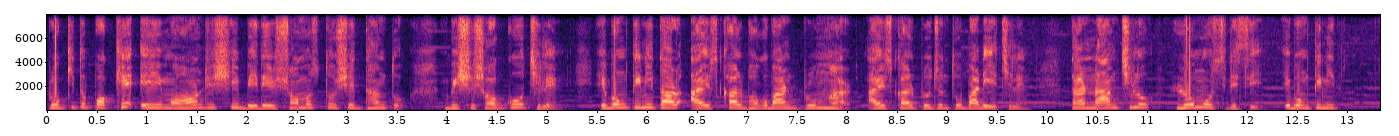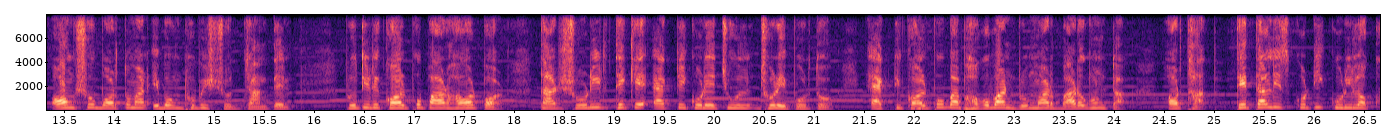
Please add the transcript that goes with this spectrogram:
প্রকৃতপক্ষে এই মহান ঋষি বেদের সমস্ত সিদ্ধান্ত বিশেষজ্ঞ ছিলেন এবং তিনি তার আয়ুষ্কাল ভগবান ব্রহ্মার আয়ুষ্কাল পর্যন্ত বাড়িয়েছিলেন। তার নাম ছিল লোমস ঋষি এবং তিনি অংশ বর্তমান এবং ভবিষ্যৎ জানতেন। প্রতিটি কল্প পার হওয়ার পর তার শরীর থেকে একটি করে চুল ঝরে পড়ত। একটি কল্প বা ভগবান ব্রহ্মার বারো ঘণ্টা অর্থাৎ তেতাল্লিশ কোটি কুড়ি লক্ষ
